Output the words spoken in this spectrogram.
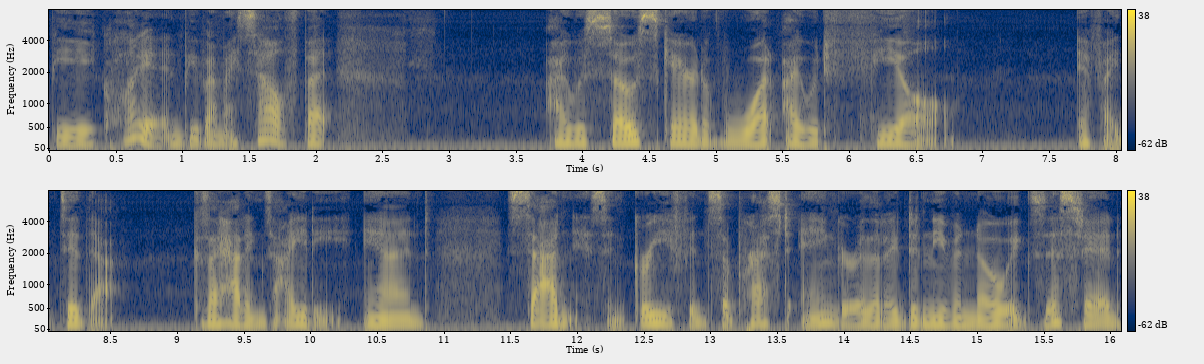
be quiet and be by myself, but I was so scared of what I would feel if I did that because I had anxiety and sadness and grief and suppressed anger that I didn't even know existed.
